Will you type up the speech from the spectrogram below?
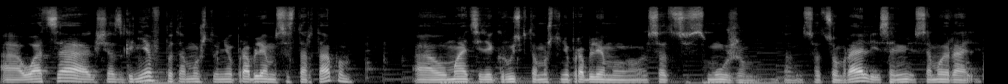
а у отца сейчас гнев, потому что у него проблемы со стартапом, а у матери грусть, потому что у нее проблемы с, отц- с мужем, там, с отцом Райли и сами, самой Райли.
